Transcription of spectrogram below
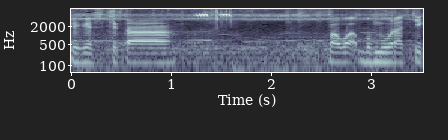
Oke, guys, kita bawa bumbu racik.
